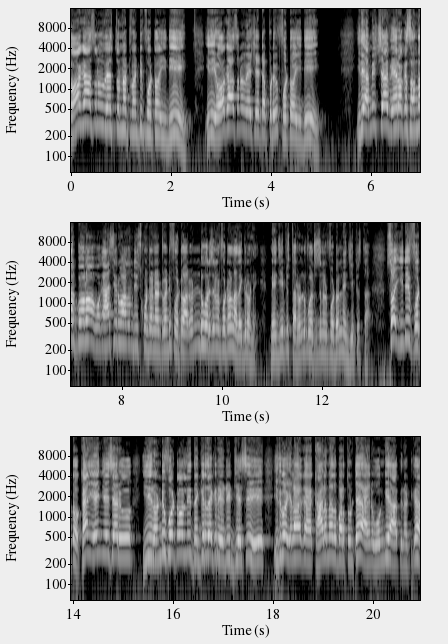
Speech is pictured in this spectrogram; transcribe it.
యోగాసనం వేస్తున్నటువంటి ఫోటో ఇది. ఇది యోగాసనం వేసేటప్పుడు ఫోటో ఇది. ఇది అమిత్ షా వేరొక సందర్భంలో ఒక ఆశీర్వాదం తీసుకుంటున్నటువంటి ఫోటో. ఆ రెండు ఒరిజినల్ ఫోటోలు నా దగ్గర ఉన్నాయి. నేను చూపిస్తా. రెండు ఒరిజినల్ ఫోటోలు నేను చూపిస్తా. సో ఇది ఫోటో. కానీ ఏం చేశారు? ఈ రెండు ఫోటోల్ని దగ్గర దగ్గర ఎడిట్ చేసి ఇదిగో ఇలాగ కాళ్ళ మీద పడుతుంటే ఆయన వంగి ఆపినట్టుగా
